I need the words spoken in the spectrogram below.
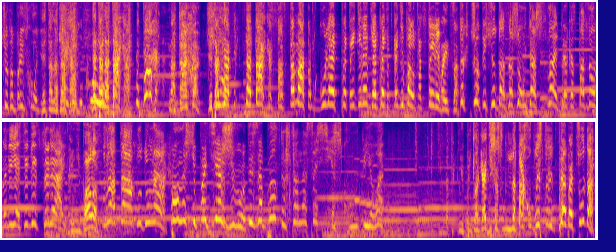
Что там происходит? Это Натаха! Это Натаха! Натаха! Это нафиг Натаха с автоматом гуляет по этой деревне, опять от каннибалов отстреливается! Так что ты сюда зашел? У тебя ж снайперка с патронами есть, иди стреляй! Каннибалов? Натаху, дурак! Полностью поддерживаю. Ты забыл то, что она сосиску убила? Вы нафиг мне предлагаете сейчас Натаху выстрелить прямо отсюда?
